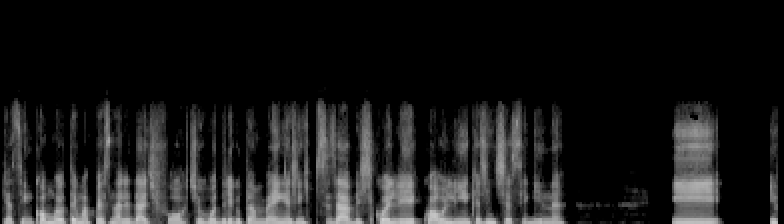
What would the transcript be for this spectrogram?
que assim, como eu tenho uma personalidade forte, o Rodrigo também, a gente precisava escolher qual linha que a gente ia seguir, né? E, e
